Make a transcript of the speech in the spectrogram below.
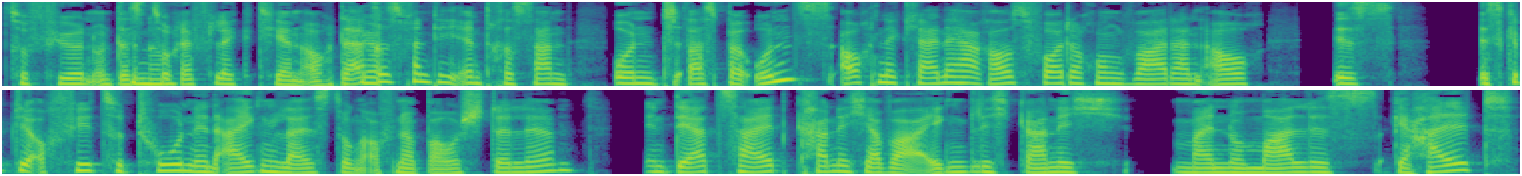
zu führen und das Genau. zu reflektieren auch. Das, Ja. das finde ich interessant. Und was bei uns auch eine kleine Herausforderung war dann auch, ist, es gibt ja auch viel zu tun in Eigenleistung auf einer Baustelle. In der Zeit kann ich aber eigentlich gar nicht mein normales Gehalt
